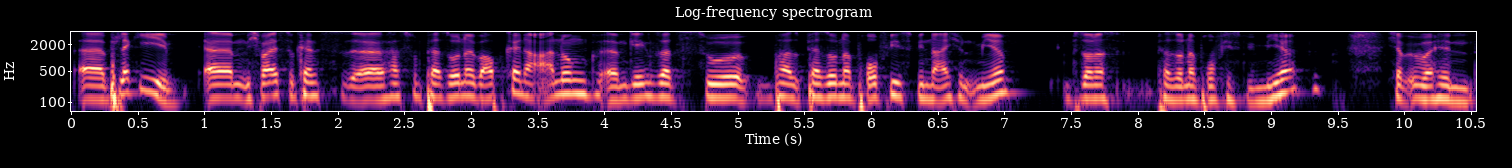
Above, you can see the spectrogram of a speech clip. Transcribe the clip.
Äh, Plecki, ähm, ich weiß, du kennst, äh, hast von Persona überhaupt keine Ahnung, äh, im Gegensatz zu Persona-Profis wie Neich und mir, besonders Persona-Profis wie mir. Ich habe immerhin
